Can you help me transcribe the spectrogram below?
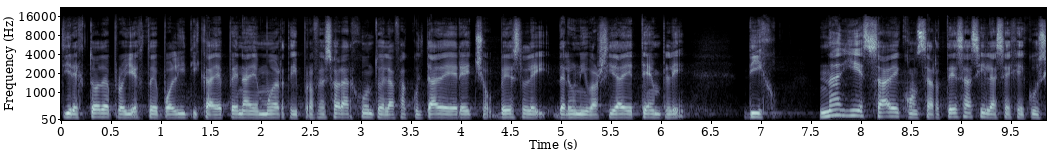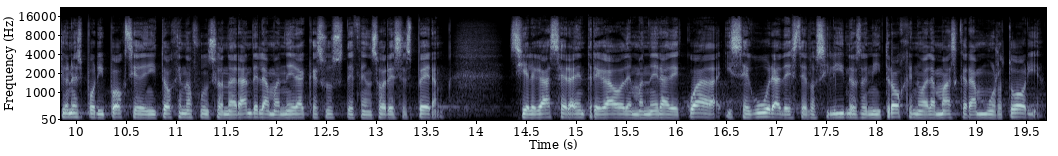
director del proyecto de política de pena de muerte y profesor adjunto de la Facultad de Derecho Besley de la Universidad de Temple, dijo, Nadie sabe con certeza si las ejecuciones por hipoxia de nitrógeno funcionarán de la manera que sus defensores esperan si el gas será entregado de manera adecuada y segura desde los cilindros de nitrógeno a la máscara mortoria,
